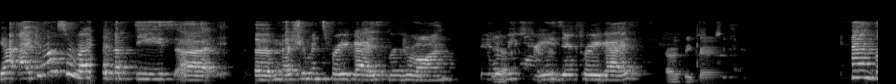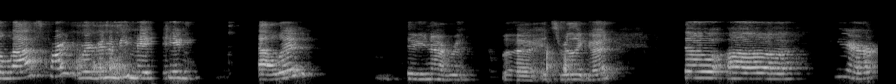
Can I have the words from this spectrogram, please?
Yeah, I can also write up these uh, uh, measurements for you guys later on. It will be more easier for you guys. That would be great. And the last part, we're gonna be making salad. So you know, re- uh, it's really good. So uh, here,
